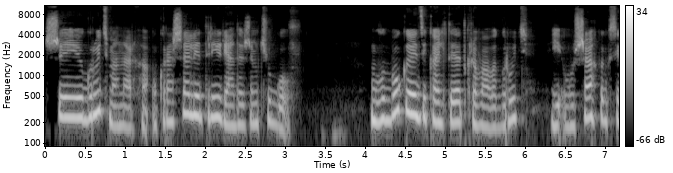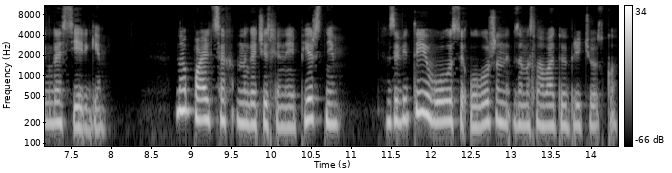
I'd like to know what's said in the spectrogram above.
Шею и грудь монарха украшали три ряда жемчугов. Глубокое декольте открывало грудь, и в ушах, как всегда, серьги. На пальцах многочисленные перстни, завитые волосы уложены в замысловатую прическу,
